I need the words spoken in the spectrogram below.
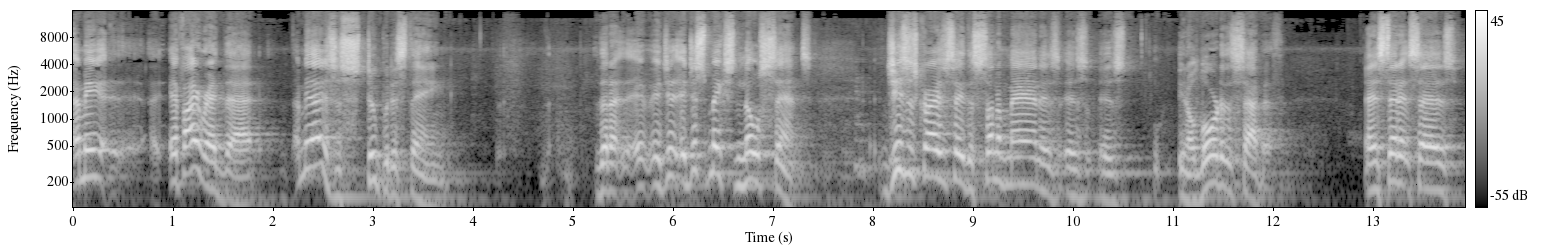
I mean, if I read that, I mean, that is the stupidest thing. That I, it, it just makes no sense. Jesus Christ say the Son of Man is, is, is you know, Lord of the Sabbath. And instead it says,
